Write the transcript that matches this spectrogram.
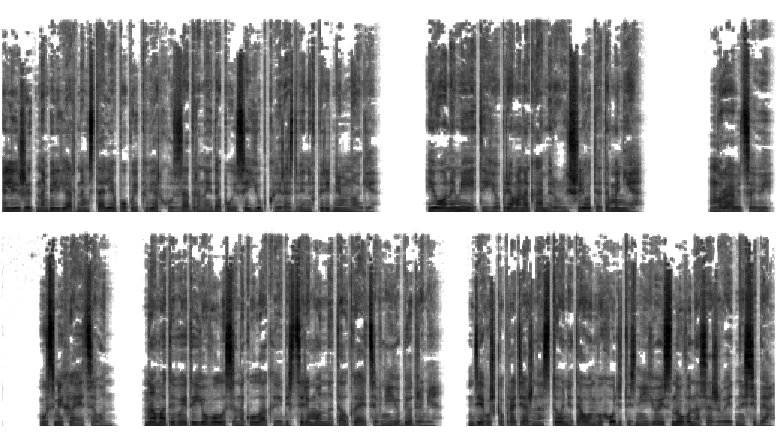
Лежит на бильярдном столе попой кверху с задранной до пояса юбкой, раздвинув перед ним ноги. И он имеет ее прямо на камеру и шлет это мне. «Нравится, Ви?» Усмехается он. Наматывает ее волосы на кулак и бесцеремонно толкается в нее бедрами. Девушка протяжно стонет, а он выходит из нее и снова насаживает на себя.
